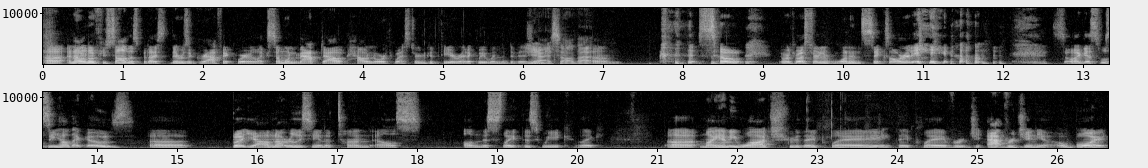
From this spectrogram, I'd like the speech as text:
Uh, and I don't know if you saw this, but I, there was a graphic where like someone mapped out how Northwestern could theoretically win the division. Yeah, I saw that. Um, so Northwestern are one in six already. um, so I guess we'll see how that goes. Uh, but yeah, I'm not really seeing a ton else on this slate this week. Like uh, Miami watch. Who do they play? They play Virgi- at Virginia. Oh boy,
